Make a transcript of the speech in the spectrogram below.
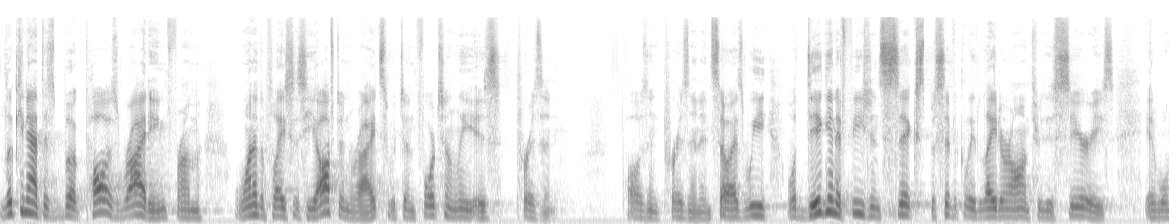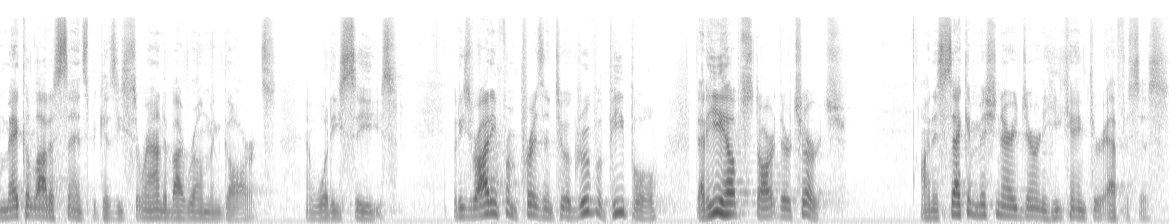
looking at this book, Paul is writing from one of the places he often writes, which unfortunately is prison. Paul is in prison. And so, as we will dig in Ephesians 6 specifically later on through this series, it will make a lot of sense because he's surrounded by Roman guards and what he sees. But he's writing from prison to a group of people that he helped start their church. On his second missionary journey, he came through Ephesus.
